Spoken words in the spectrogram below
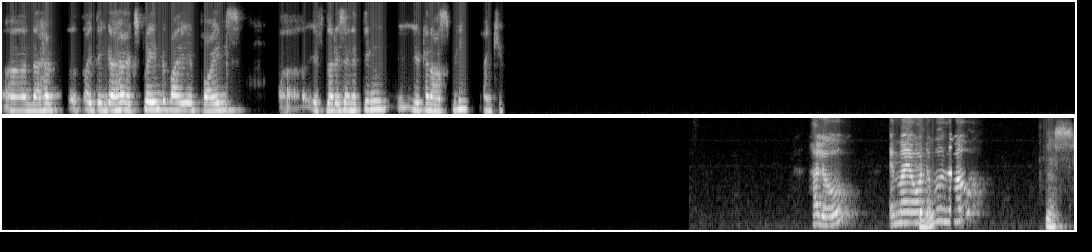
and I have, I think I have explained my points. Uh, if there is anything, you can ask me. Thank you. Hello, am I audible Hello? now? Yes.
